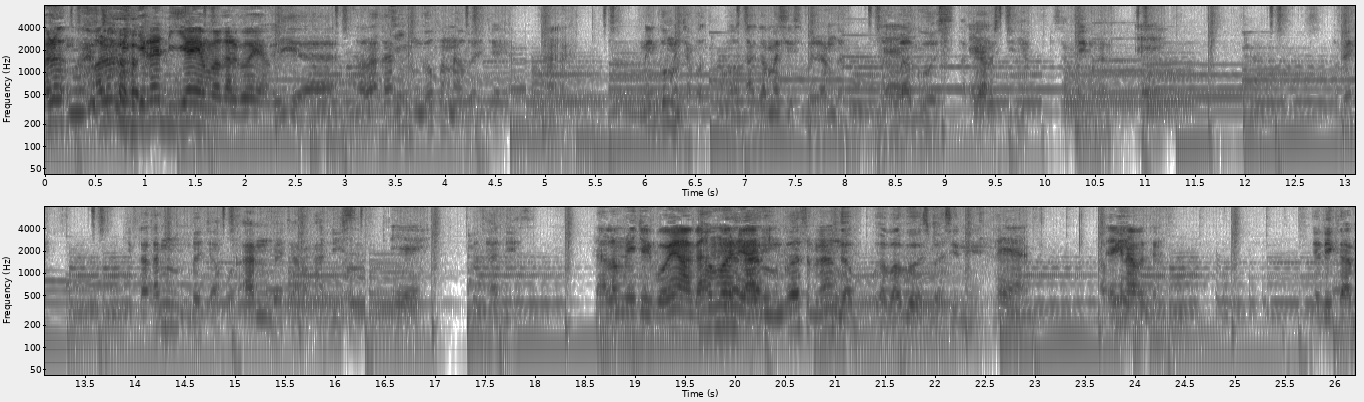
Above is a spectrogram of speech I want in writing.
Oh, lu mikirnya dia yang bakal goyang? Iya. Soalnya kan gue pernah baca ya. Ini gue mencakut kalau agama sih sebenarnya nggak Eh. bagus tapi Eh. harus disampaikan. Kan eh. Oke kita kan baca Quran baca hadis. Iya. Baca hadis. Dalam nih cuy boynya agama nih kan gue sebenarnya nggak nggak bagus bahas ini. Iya. Tapi eh kenapa tuh? jadi menjadikan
